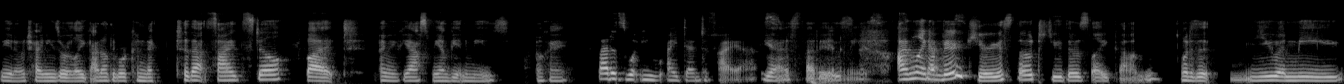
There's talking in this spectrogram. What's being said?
you know, Chinese or like I don't think we're connected to that side still, but I mean, if you ask me, I'm Vietnamese. Okay. That is what you identify as. Yes, that is. Vietnamese. I'm like, yes. I'm very curious though to do those like um what is it? You and me.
